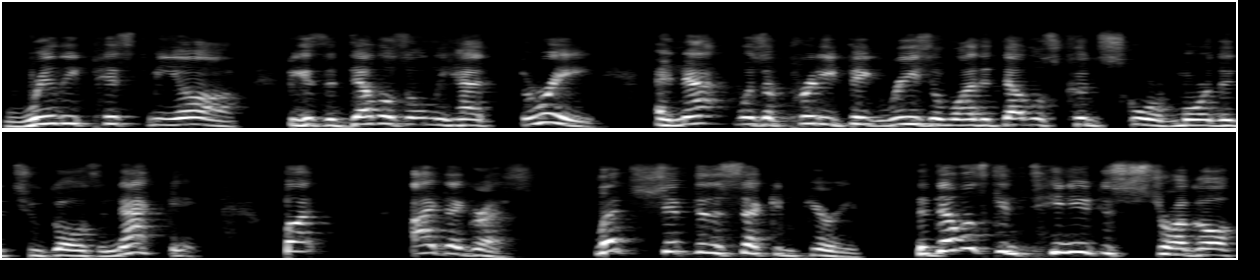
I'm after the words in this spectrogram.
really pissed me off because the Devils only had three. And that was a pretty big reason why the Devils could score more than two goals in that game. But I digress. Let's shift to the second period. The Devils continued to struggle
